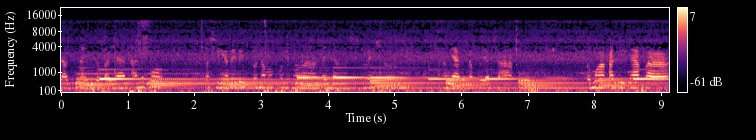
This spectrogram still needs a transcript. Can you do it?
Lagi tayong gabayan. Ano po? Kasi relate ko naman po yung mga ganyang situation. Nangyari na po yan sa akin. So mga kalingap, ah,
